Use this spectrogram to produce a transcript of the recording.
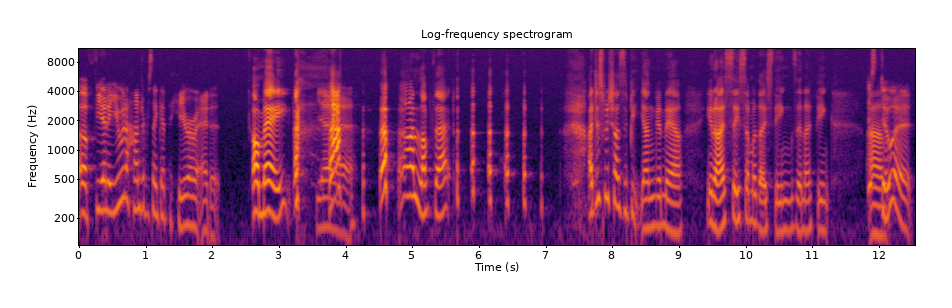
Uh, Fiona, you would 100% get the hero edit. Oh, me. Yeah. I love that. I just wish I was a bit younger now. You know, I see some of those things and I think, Just um, do it.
